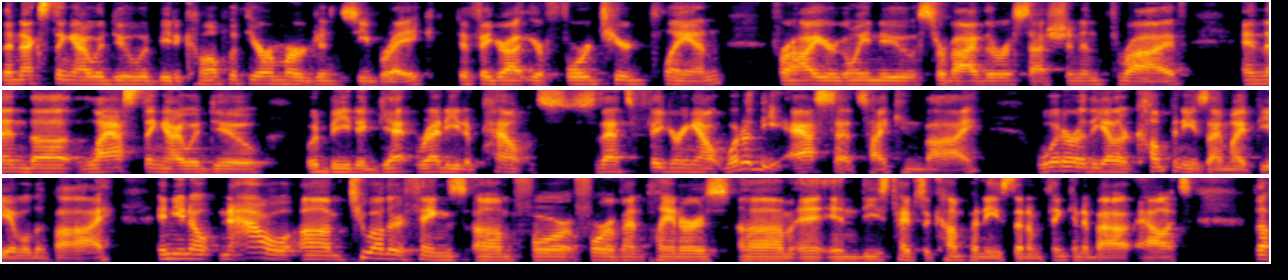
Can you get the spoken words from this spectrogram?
the next thing I would do would be to come up with your emergency break to figure out your four tiered plan for how you're going to survive the recession and thrive. And then the last thing I would do would be to get ready to pounce. So that's figuring out what are the assets I can buy what are the other companies I might be able to buy? And you know, now um, two other things um, for for event planners um, these types of companies that I'm thinking about, Alex. The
